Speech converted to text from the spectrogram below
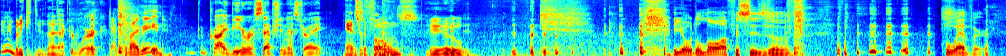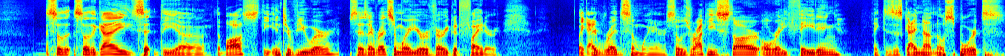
Anybody could do that. That could work. That's what I mean. Could probably be a receptionist, right? Answer phones. Ew. Yo, the law offices of whoever. So, the, so the guy said the uh, the boss, the interviewer says, "I read somewhere you're a very good fighter." Like I read somewhere. So is Rocky's star already fading? Like, does this guy not know sports?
